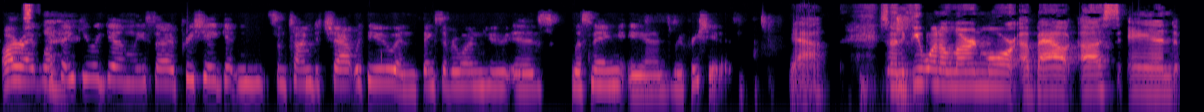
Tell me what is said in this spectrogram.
All right. Well, thank you again, Lisa. I appreciate getting some time to chat with you. And thanks everyone who is listening, and we appreciate it. Yeah. So, and if you want to learn more about us and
